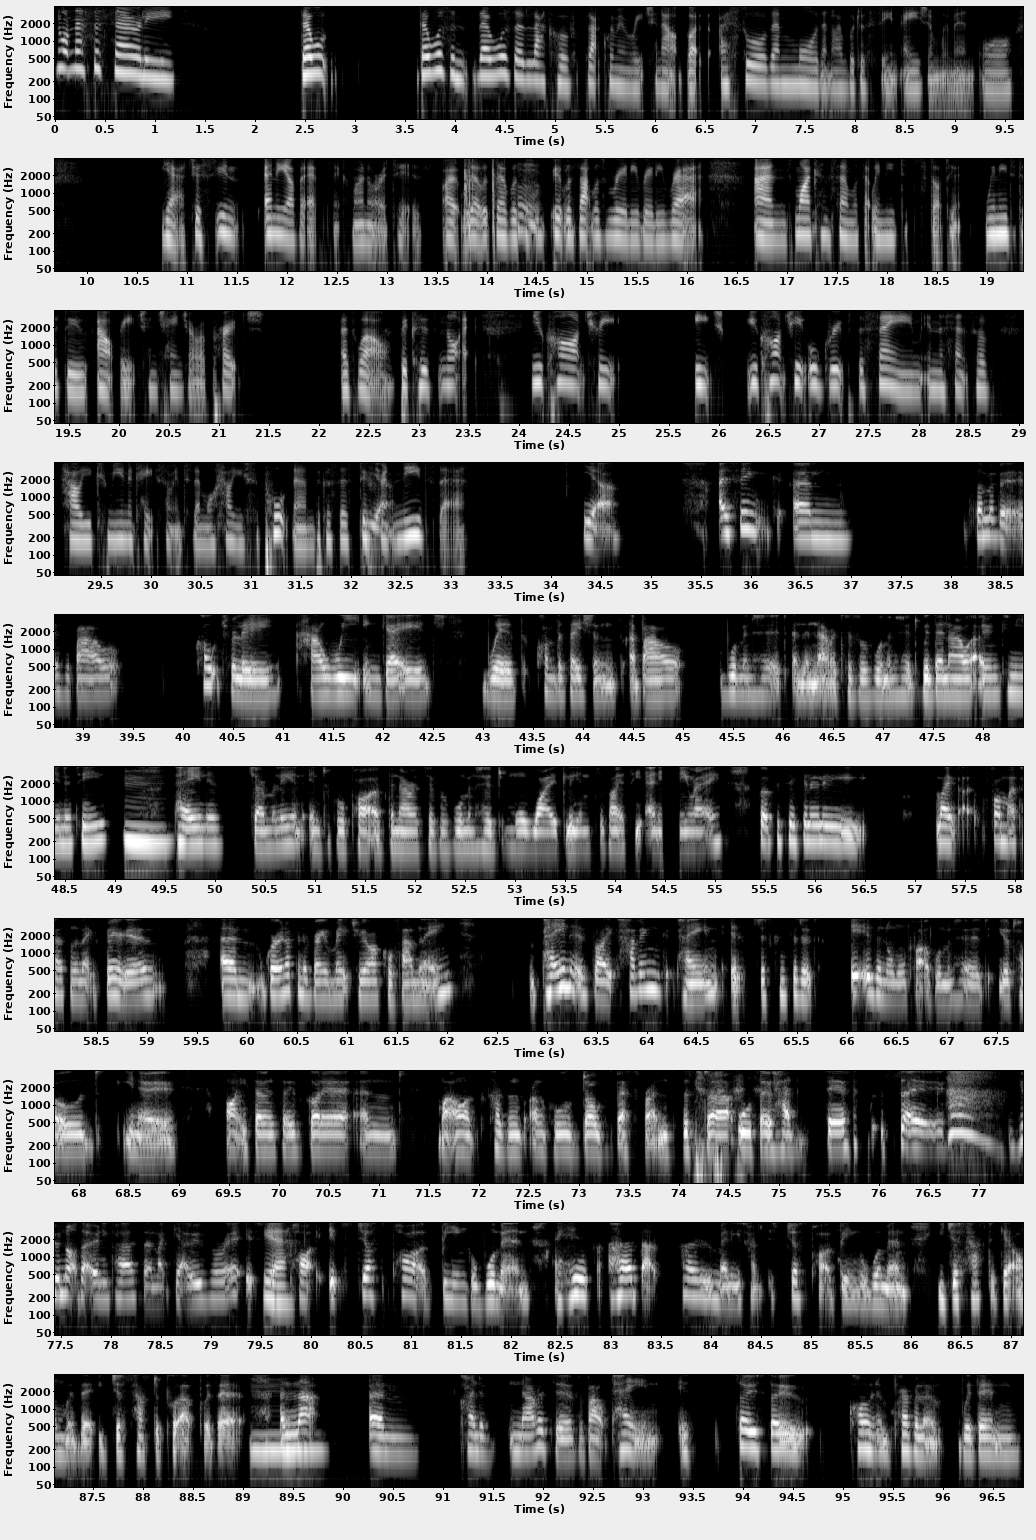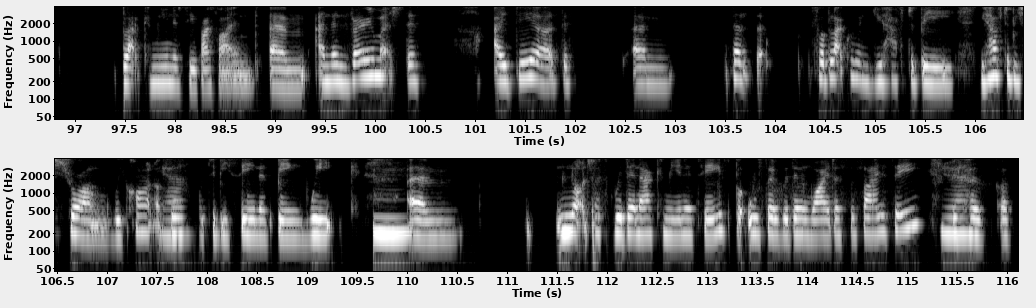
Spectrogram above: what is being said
not necessarily, there was. There wasn't. There was a lack of black women reaching out, but I saw them more than I would have seen Asian women, or yeah, just you know, any other ethnic minorities. I, there, there was it was that was really really rare, and my concern was that we needed to start doing we needed to do outreach and change our approach as well because not you can't treat each you can't treat all groups the same in the sense of how you communicate something to them or how you support them because there's different Yeah. needs there. Yeah. I think um, some of it is about culturally how we engage with conversations about womanhood and the narrative of womanhood within our own communities. Mm. Pain is generally an integral part of the narrative of womanhood more widely in society anyway, but particularly like from my personal experience, um, growing up in a very matriarchal family, pain is like having pain, it's just considered it is a normal part of womanhood. You're told, you know, auntie so and so's got it and my aunt's cousins, uncles, dog's best friend's sister also had this. So you're not the only person. Like get over it. It's just Yeah. part. It's just part of being a woman. I have heard that so many times. It's just part of being a woman. You just have to get on with it. You just have to put up with it. And that um, kind of narrative about pain is so so common and prevalent within black communities. I find, um, and there's very much this idea, this um, sense that for black women you have to be you have to be strong we can't afford yeah. to be seen as being weak mm. um, not just within our communities but also within wider society yeah. because of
